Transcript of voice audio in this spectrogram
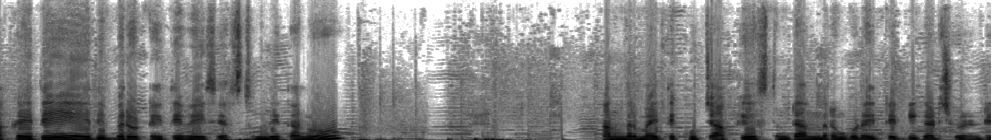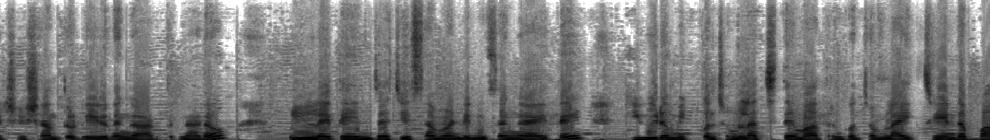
అక్క అయితే దిబ్బ రొట్టె అయితే వేసేస్తుంది తను. అందరం అయితే కూర్చో అక్క వేస్తుంటే అందరం కూడా టెడ్డీ గారు చూడండి సుశాంత్ తోటి ఏ విధంగా ఆడుతున్నాడో. ఫుల్ అయితే ఎంజాయ్ చేసామండి నిజంగా అయితే. ఈ వీడియో మీకు కొంచెం నచ్చితే మాత్రం కొంచెం లైక్ చేయండి అబ్బా.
